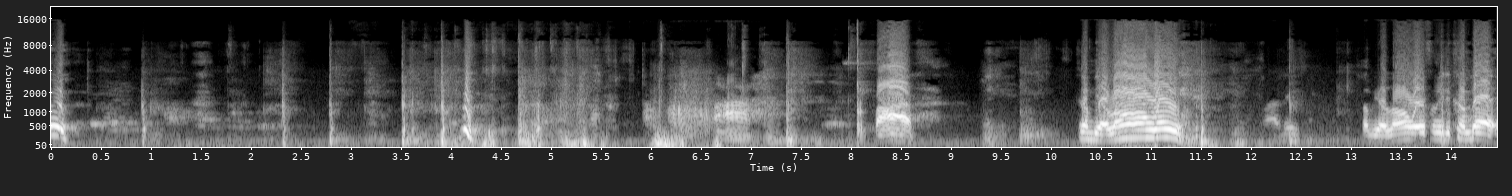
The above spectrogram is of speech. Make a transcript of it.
Ooh. Ah. Five. It's gonna be a long way. It's gonna be a long way for me to come back.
